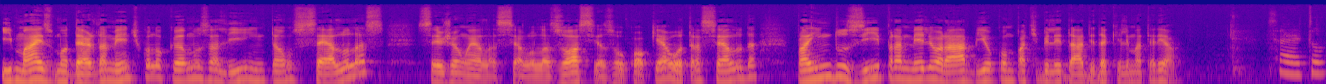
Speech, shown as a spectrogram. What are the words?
E mais modernamente colocamos ali então células, sejam elas células ósseas ou qualquer outra célula, para induzir, para melhorar a biocompatibilidade daquele material. Certo.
